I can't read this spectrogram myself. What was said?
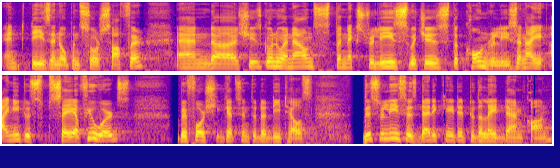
entities in open source software. And uh, she's going to announce the next release, which is the Kohn release. And I, I need to say a few words before she gets into the details. This release is dedicated to the late Dan Kohn,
